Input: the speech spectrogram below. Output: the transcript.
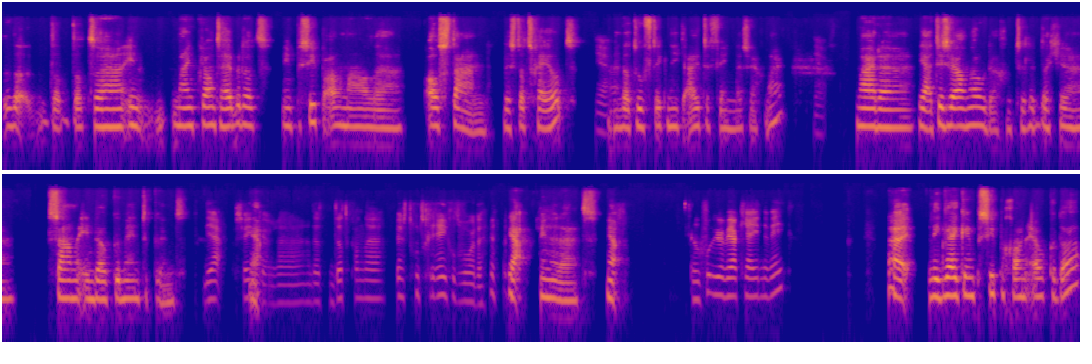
dat, dat, dat, eh, in, mijn klanten hebben dat in principe allemaal eh, al staan. Dus dat scheelt. Ja. En dat hoefde ik niet uit te vinden, zeg maar. Ja. Maar eh, ja, het is wel nodig natuurlijk dat je samen in documenten kunt. Ja, zeker. Dat, dat kan best goed geregeld worden. Ja, inderdaad. Ja. En hoeveel uur werk jij in de week? Nou, ik werk in principe gewoon elke dag.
